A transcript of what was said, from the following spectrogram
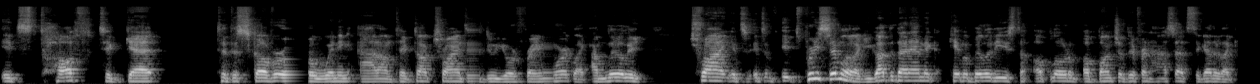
it's tough to get to discover a winning ad on TikTok trying to do your framework. Like I'm literally trying it's it's it's pretty similar like you got the dynamic capabilities to upload a, a, bunch of different assets together like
